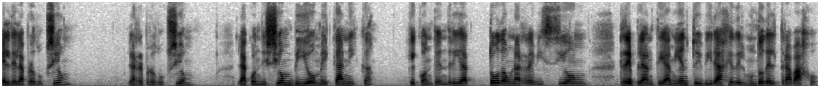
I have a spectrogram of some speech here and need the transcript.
El de la producción, la reproducción, la condición biomecánica, que contendría toda una revisión, replanteamiento y viraje del mundo del trabajo,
